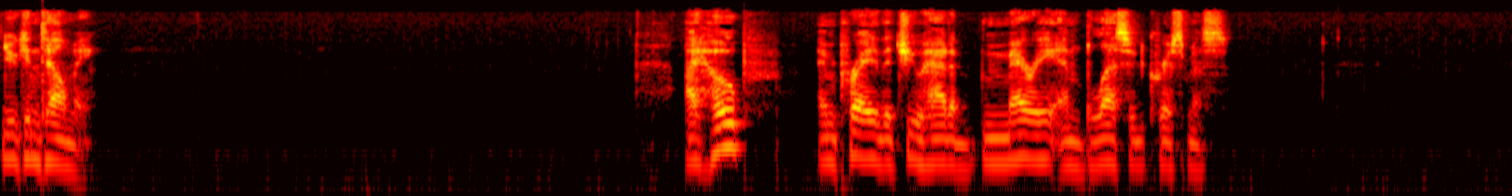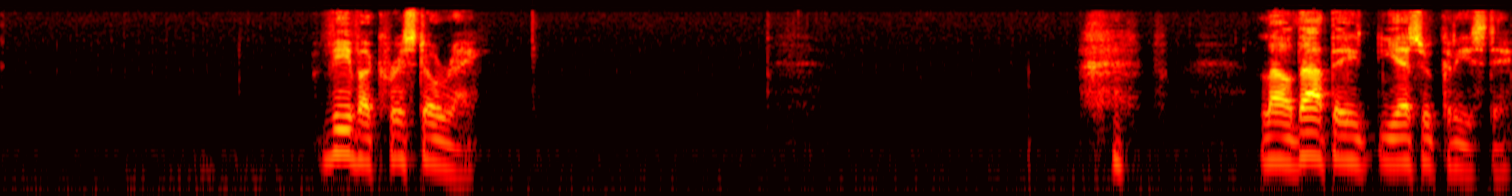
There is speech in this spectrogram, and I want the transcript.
You can tell me. I hope and pray that you had a merry and blessed Christmas. Viva Cristo Rey. Laudate Jesu Christe.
